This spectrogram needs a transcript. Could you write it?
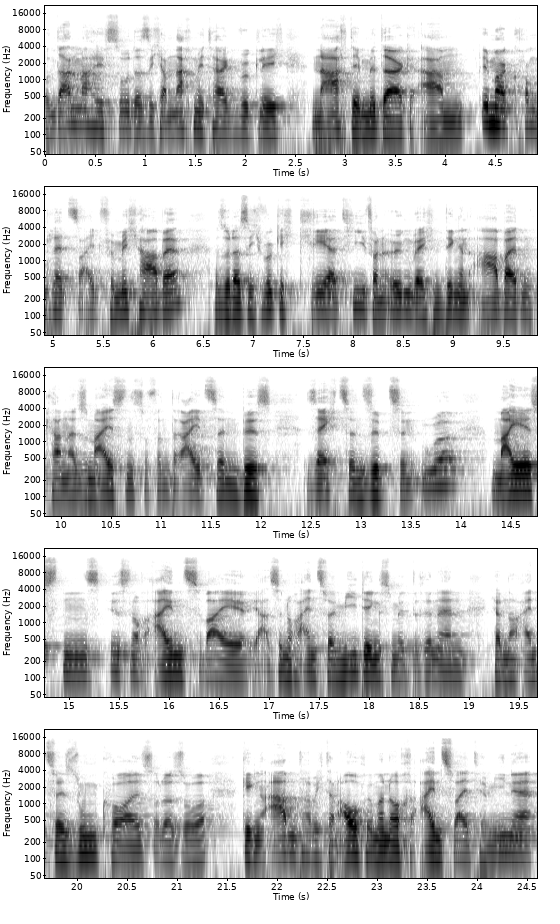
Und dann mache ich es so, dass ich am Nachmittag wirklich nach dem Mittag ähm, immer komplett Zeit für mich habe. Also dass ich wirklich kreativ an irgendwelchen Dingen arbeiten kann. Also meistens so von 13 bis 16, 17 Uhr. Meistens ist noch ein, zwei, ja, sind noch ein, zwei Meetings mit drinnen. Ich habe noch ein, zwei Zoom-Calls oder so. Gegen Abend habe ich dann auch immer noch ein, zwei Termine.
